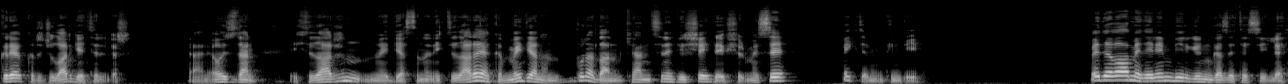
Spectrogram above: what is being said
grev kırıcılar getirilir. Yani o yüzden iktidarın medyasının, iktidara yakın medyanın buradan kendisine bir şey devşirmesi pek de mümkün değil. Ve devam edelim Bir Gün gazetesiyle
